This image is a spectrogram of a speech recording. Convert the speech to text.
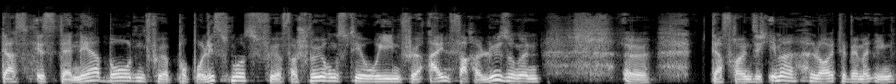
Das ist der Nährboden für Populismus, für Verschwörungstheorien, für einfache Lösungen. Äh, da freuen sich immer Leute, wenn man ihnen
